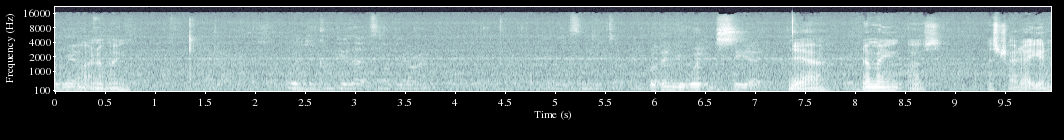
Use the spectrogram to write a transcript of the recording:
the wind. I don't mean, With the computer, it's not be alright. It's in the top. But then you wouldn't see it. yeah. I mean, let's let's try that again.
